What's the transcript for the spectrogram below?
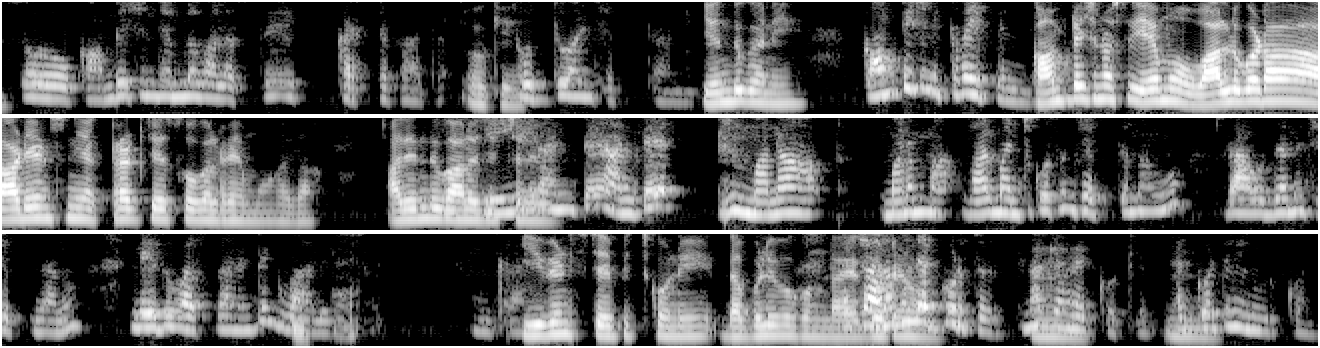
సో కాంపిటీషన్ టైంలో వాళ్ళు వస్తే కరెక్ట్ కాదు. వద్దు అని చెప్తాను. ఎందుకని? కాంపిటీషన్ ఎక్కువైపోయింది. కాంపిటీషన్ వస్తే ఏమో వాళ్ళు కూడా ఆడియన్స్ని అట్రాక్ట్ చేసుకోగలరేమో కదా. అది ఎందుకు ఆలోచించలేదు అంటే అంటే మన మనం వాళ్ళ మంచి కోసం చెప్తున్నాము రావద్దనే చెప్తున్నాను. లేదు వస్తానంటే ఇంక వాళ్ళ ఇష్టం. ఈవెంట్స్ చేపించుకొని డబ్బులు ఇవ్వకుండా చాలా మంది ఎగ్గొడతారు. నాకు ఎవరు ఎగ్గొట్టలేదు. ఎగ్గొడితే నేను ఊరుకోను.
